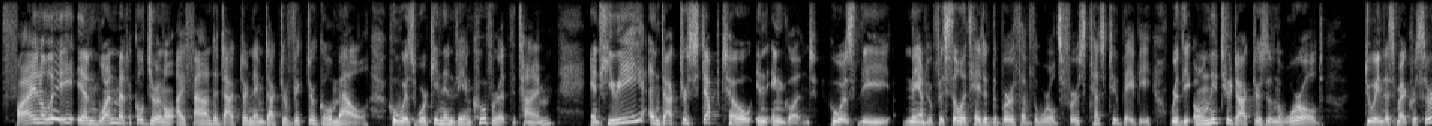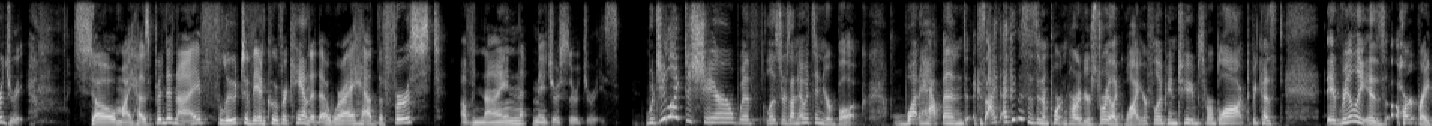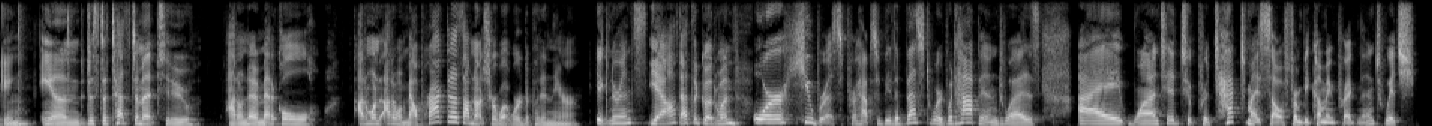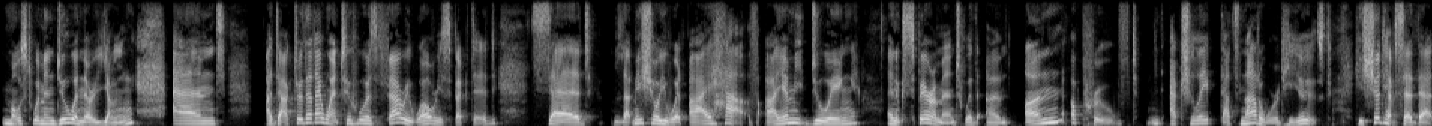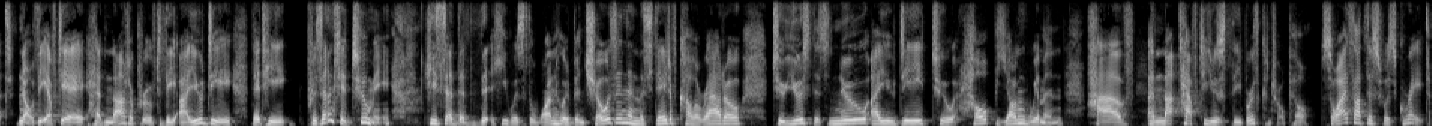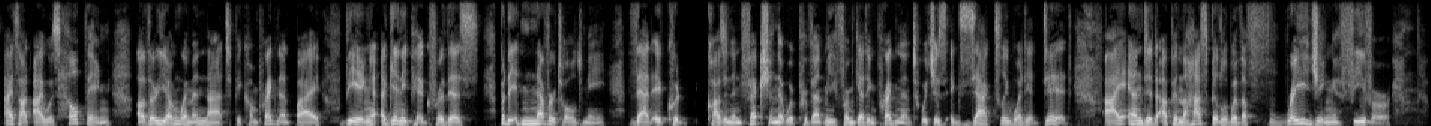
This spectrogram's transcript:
Finally, in one medical journal, I found a doctor named Dr. Victor Gomel, who was working in Vancouver at the time. And he and Dr. Steptoe in England, who was the man who facilitated the birth of the world's first test tube baby, were the only two doctors in the world doing this microsurgery. So my husband and I flew to Vancouver, Canada, where I had the first of nine major surgeries. Would you like to share with listeners? I know it's in your book what happened because I, I, think this is an important part of your story, like why your fallopian tubes were blocked, because it really is heartbreaking and just a testament to I don't know medical. I don't want I don't want malpractice. I'm not sure what word to put in there. Ignorance. Yeah, that's a good one. Or hubris, perhaps would be the best word. What happened was I wanted to protect myself from becoming pregnant, which most women do when they're young. And a doctor that I went to who was very well respected said, let me show you what I have. I am doing an experiment with an unapproved. Actually, that's not a word he used. He should have said that. No, the FDA had not approved the IUD that he presented to me. He said that th- he was the one who had been chosen in the state of Colorado to use this new IUD to help young women have and not have to use the birth control pill. So I thought this was great. I thought I was helping other young women not become pregnant by being a guinea pig for this. But it never told me that it could cause an infection that would prevent me from getting pregnant, which is exactly what it did. I ended up in the hospital with a raging fever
